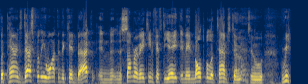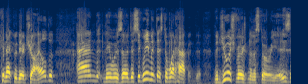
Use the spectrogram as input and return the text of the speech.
The parents desperately wanted the kid back. In the, the summer of 1858, they made multiple attempts to, to reconnect with their child, and there was a disagreement as to what happened. The Jewish version of the story is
